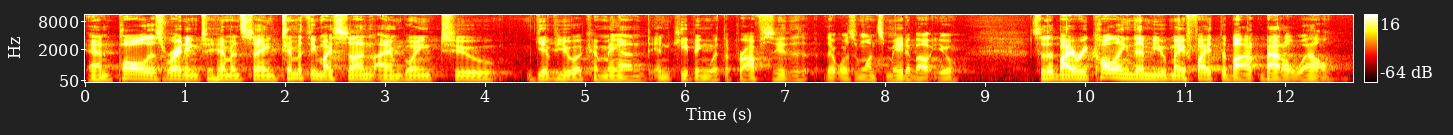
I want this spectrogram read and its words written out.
And Paul is writing to him and saying, Timothy, my son, I am going to give you a command in keeping with the prophecy that, that was once made about you so that by recalling them you may fight the battle well.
